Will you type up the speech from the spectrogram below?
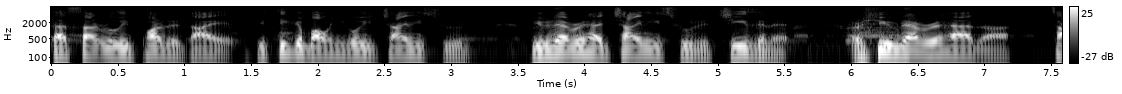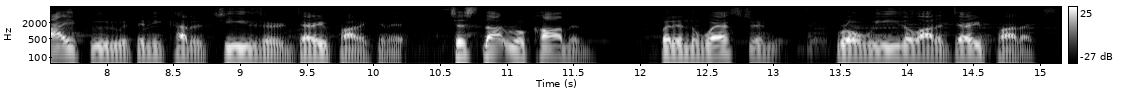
That's not really part of their diet. If you think about when you go eat Chinese food, you've never had Chinese food with cheese in it, or you've never had uh, Thai food with any kind of cheese or dairy product in it. Just not real common. But in the Western world, we eat a lot of dairy products.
